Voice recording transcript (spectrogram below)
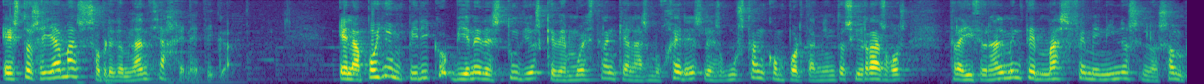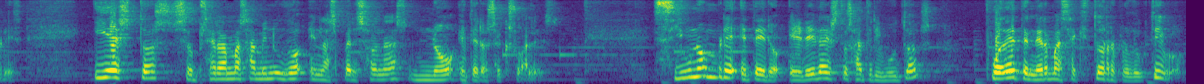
Esto se llama sobredominancia genética. El apoyo empírico viene de estudios que demuestran que a las mujeres les gustan comportamientos y rasgos tradicionalmente más femeninos en los hombres, y estos se observan más a menudo en las personas no heterosexuales. Si un hombre hetero hereda estos atributos, puede tener más éxito reproductivo.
